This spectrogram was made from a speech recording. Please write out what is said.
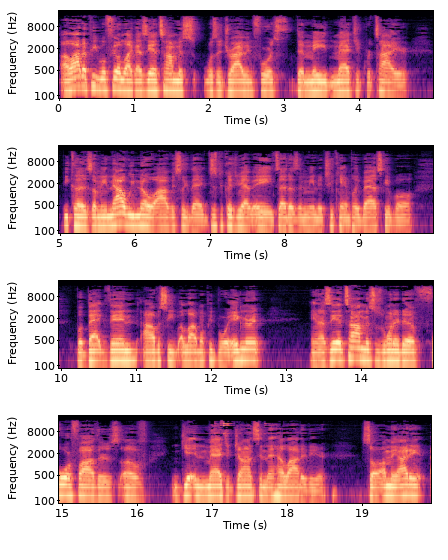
a lot of people feel like Isiah Thomas was a driving force that made Magic retire. Because, I mean, now we know, obviously, that just because you have AIDS, that doesn't mean that you can't play basketball. But back then, obviously, a lot more people were ignorant. And Isiah Thomas was one of the forefathers of getting Magic Johnson the hell out of there. So, I mean, I didn't,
